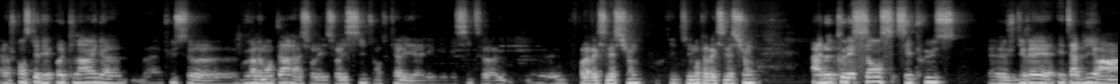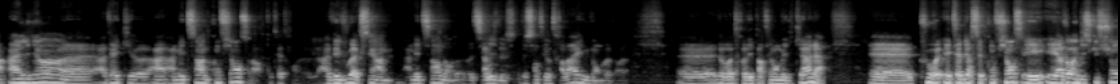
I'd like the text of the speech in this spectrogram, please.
alors je pense qu'il y a des hotlines plus gouvernementales hein, sur, les, sur les sites, ou en tout cas les, sites pour la vaccination, qui, qui montrent la vaccination. À notre connaissance, c'est plus je dirais, établir un, lien euh, avec euh, un, médecin de confiance. Alors peut-être avez-vous accès à un, médecin dans votre service de, santé au travail ou dans votre, département médical pour établir cette confiance et, avoir une discussion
